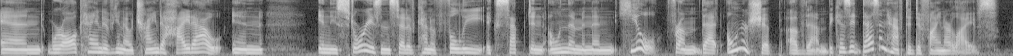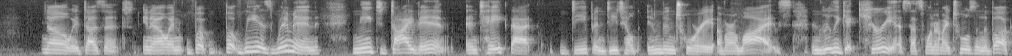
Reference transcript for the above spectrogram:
And we're all kind of, you know, trying to hide out in in these stories instead of kind of fully accept and own them and then heal from that ownership of them because it doesn't have to define our lives. No, it doesn't. You know, and but but we as women need to dive in and take that deep and detailed inventory of our lives and really get curious. That's one of my tools in the book,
